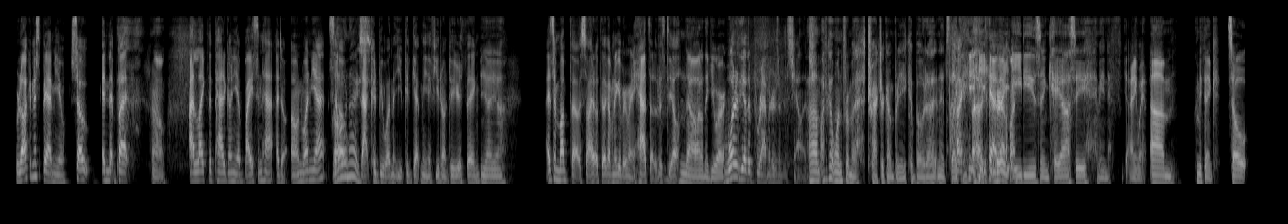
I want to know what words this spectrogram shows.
We're not going to spam you. So and th- but Oh, I like the Patagonia bison hat. I don't own one yet. So Oh, nice. that could be one that you could get me if you don't do your thing. yeah, yeah. It's a month though, so I don't feel like I'm going to get very many hats out of this deal. No, I don't think you are. What are the other parameters of this challenge? Um, I've got one from a tractor company, Kubota, and it's like uh, Yeah, very 80s and chaosy. I mean, yeah, anyway, um, let me think. So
